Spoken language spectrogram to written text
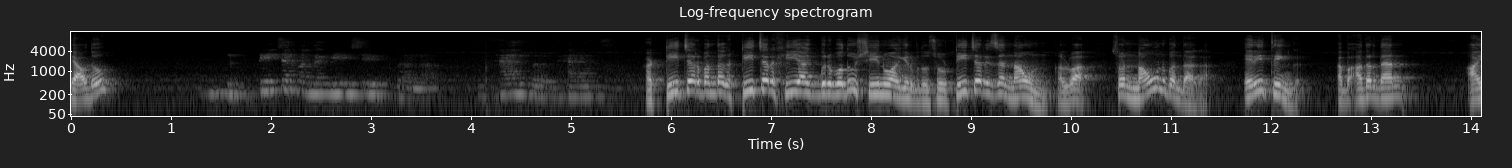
ಯಾವುದು? ಹ್ಯಾಸ್ ಟೀಚರ್ ಬಂದಾಗ, ಟೀಚರ್ ಹೀ ಆಗಿರ್ಬೋದು, ಶೀನು ಆಗಿರ್ಬೋದು. So teacher is a noun ಅಲ್ವಾ? ಸೊ ನೌನ್ ಬಂದಾಗ anything other than I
